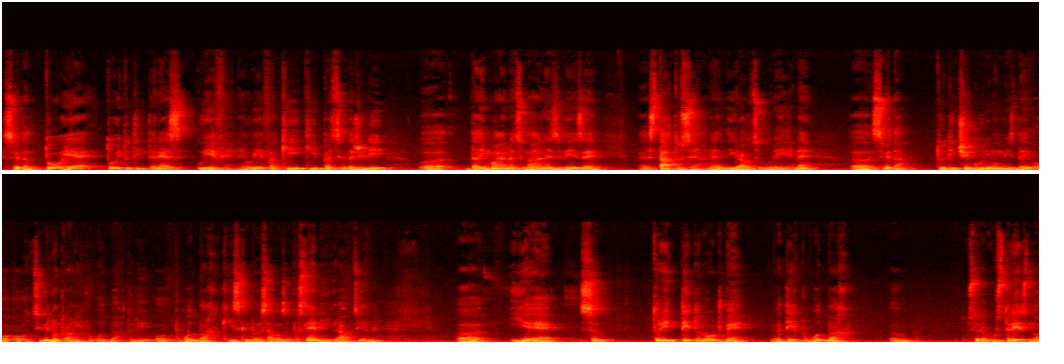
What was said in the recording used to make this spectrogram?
Sveda, to je, to je tudi interes UEFA. Ne? UEFA, ki, ki pa seveda želi, uh, da imajo nacionalne zveze uh, statuse, ne, igralcev urejene. Uh, sveda, tudi če govorimo mi zdaj o, o civilno-pravnih pogodbah, tudi o pogodbah, ki sklepajo samo zaposleni igralci. Ne, uh, je, so torej, te določbe v teh pogodbah uh, ustrezno,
